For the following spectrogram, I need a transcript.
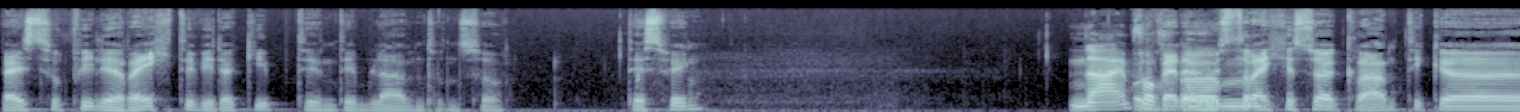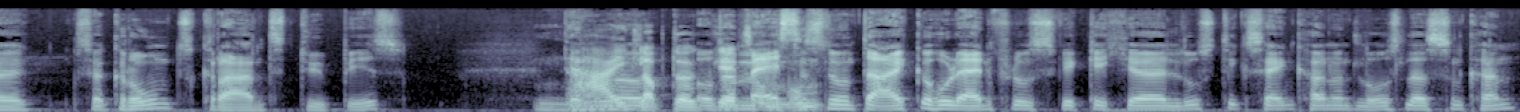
weil es so viele Rechte wieder gibt in dem Land und so. Deswegen? Nein, Oder einfach. weil der ähm, Österreicher so ein grantiger, so ein Grundgrant-Typ ist. nein, ich glaube, da Oder meistens um. nur unter Alkoholeinfluss wirklich äh, lustig sein kann und loslassen kann.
